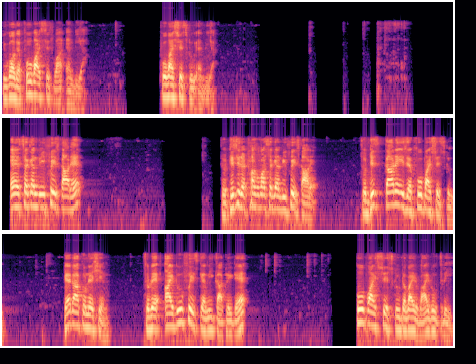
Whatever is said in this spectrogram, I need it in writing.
you got the 4 by 61 ampere. 4 by 62 ampere. And secondary phase current so this is a transformer secondary phase current. So this current is a 4 by 62 delta connection. So the I2 phase can be calculated 4.62 divided by root 3.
